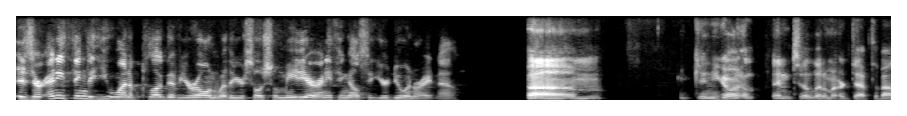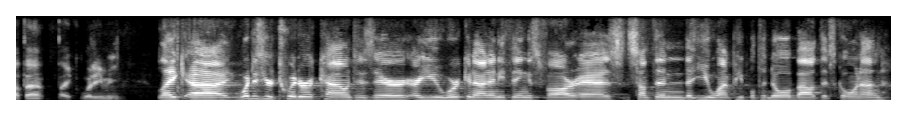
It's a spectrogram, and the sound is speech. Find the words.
is there anything that you want to plug of your own, whether your social media or anything else that you're doing right now? Um, can you go into a little more depth about that? Like, what do you mean? Like, uh, what is your Twitter account? Is there are you working on anything as far as something that you want people to know about that's going on?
